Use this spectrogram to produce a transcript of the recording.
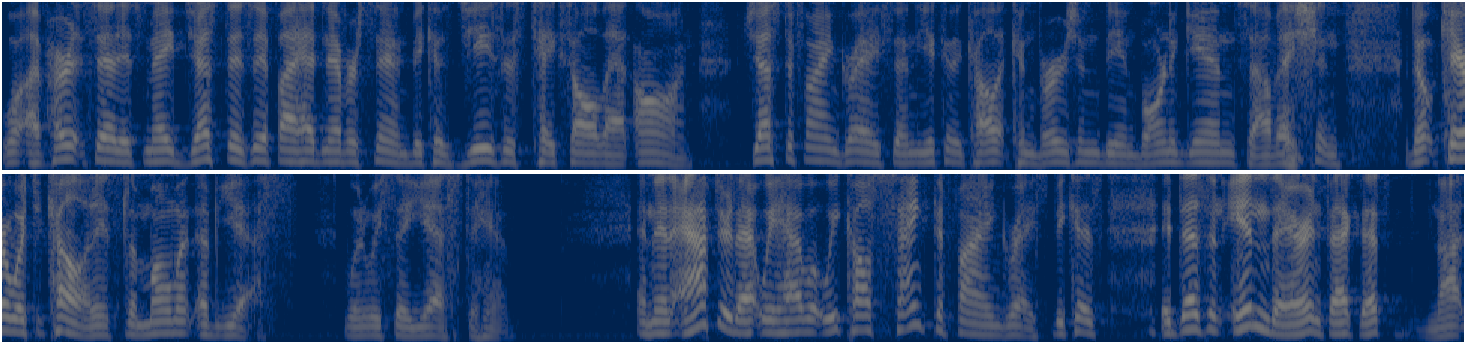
well, I've heard it said it's made just as if I had never sinned because Jesus takes all that on. Justifying grace, and you can call it conversion, being born again, salvation. I don't care what you call it, it's the moment of yes when we say yes to Him. And then after that, we have what we call sanctifying grace because it doesn't end there. In fact, that's not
